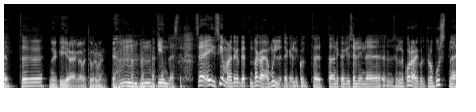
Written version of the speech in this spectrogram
et see on ikka kiire klaviatuurimäng. mm -hmm, kindlasti. see ei, siiamaani tegelikult jätnud väga hea mulje tegelikult, et ta on ikkagi selline, selline korralikult robustne,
